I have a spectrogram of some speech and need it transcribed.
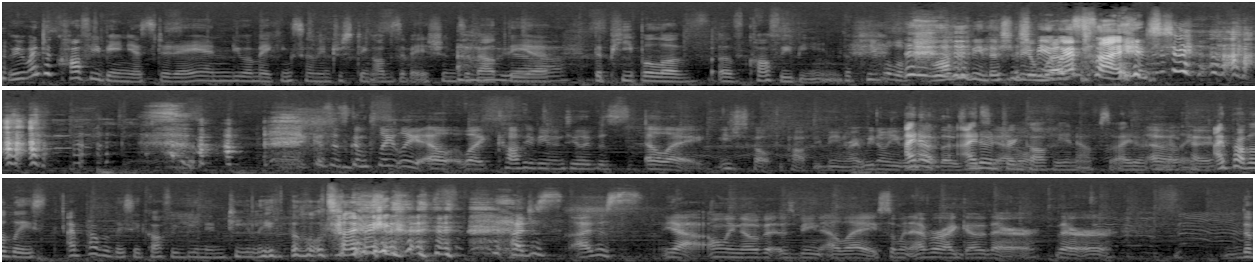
we went to Coffee Bean yesterday, and you were making some interesting observations about the uh, the people of, of Coffee Bean. The people of Coffee Bean, there should, There be, should a be a website. It's completely L- like Coffee Bean and Tea Leaf is L.A. You just call it the Coffee Bean, right? We don't even I have don't. those. I don't drink coffee enough, so I don't Oh, really. okay. I probably I probably say coffee bean and tea leaf the whole time. I just, I just, yeah, only know of it as being LA. So whenever I go there, there, the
